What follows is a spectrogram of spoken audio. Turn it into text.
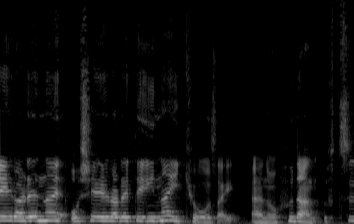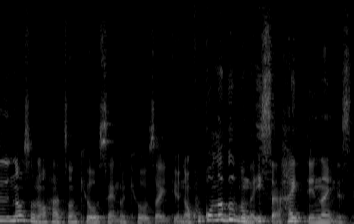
えられない、教えられていない教材。あの、普段、普通のその発音矯正の教材っていうのは、ここの部分が一切入っていないんです。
